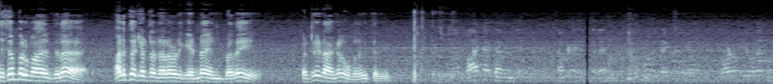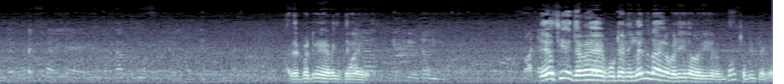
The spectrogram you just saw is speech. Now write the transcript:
டிசம்பர் மாதத்தில் அடுத்த கட்ட நடவடிக்கை என்ன என்பதை பற்றி நாங்கள் உங்களுக்கு தெரிவிப்போம். அதை பற்றி எனக்கு தெரியாது. தேசிய ஜனநாயக கூட்டணியிலேருந்து நாங்கள் வெளியில் வருகிறோம் தான் சொல்லிட்டேங்க.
